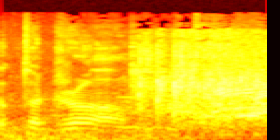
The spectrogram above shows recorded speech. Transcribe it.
Dr. Drum.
